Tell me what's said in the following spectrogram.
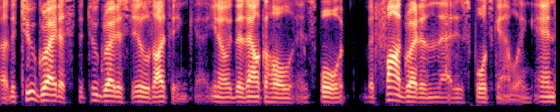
uh, the two greatest, the two greatest ills, I think, uh, you know, there's alcohol and sport, but far greater than that is sports gambling, and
